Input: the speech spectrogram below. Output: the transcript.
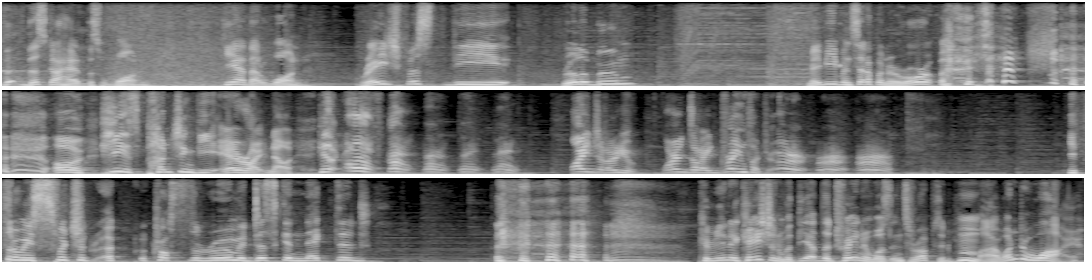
Th this guy had this one. He had that one. Rage Fist the Rillaboom. Maybe even set up an Aurora. oh, he is punching the air right now. He's like, oh, oh, oh, oh, why did I, why did I drain punch? Uh, uh, uh. He threw his switch ac across the room. It disconnected. Communication with the other trainer was interrupted. Hmm, I wonder why.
